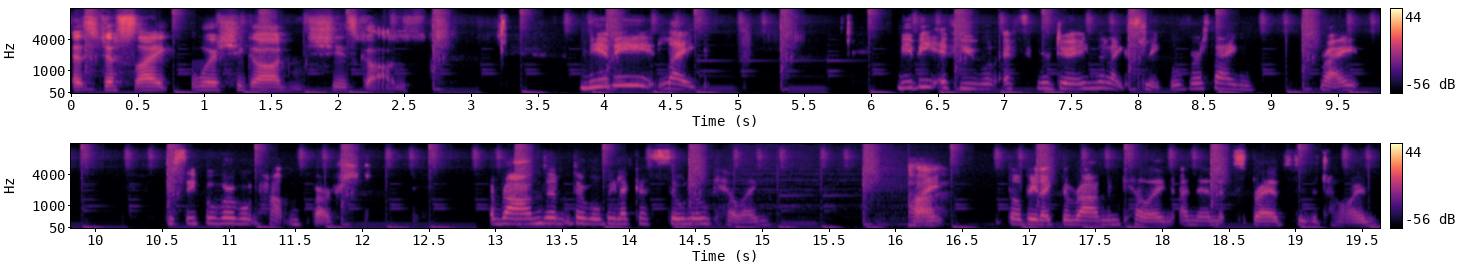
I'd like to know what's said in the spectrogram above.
It's just like where's she gone? She's gone. Maybe like maybe if you if we're doing the like sleepover thing, right? The sleepover won't happen first. A random there will be like a solo killing. Uh-huh. Right. There'll be like the random killing and then it spreads through the town.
